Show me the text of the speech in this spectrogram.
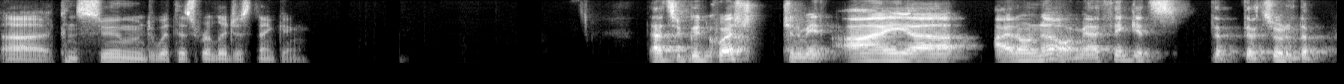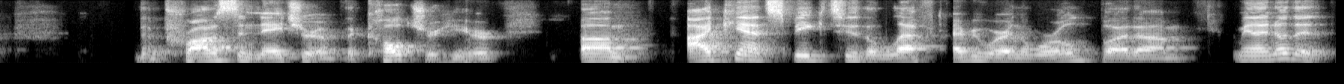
uh, consumed with this religious thinking? That's a good question. I mean, I uh, I don't know. I mean, I think it's the, the sort of the the Protestant nature of the culture here. Um, I can't speak to the left everywhere in the world, but um, I mean, I know that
